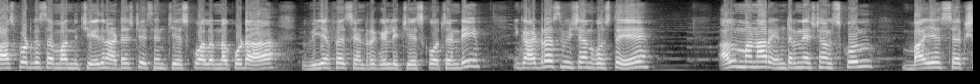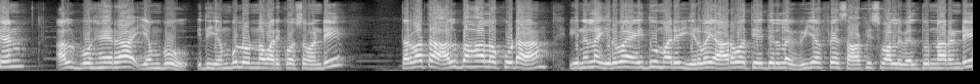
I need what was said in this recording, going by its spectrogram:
పాస్పోర్ట్కి సంబంధించి ఏదైనా అటెస్టేషన్ చేసుకోవాలన్నా కూడా విఎఫ్ఎస్ సెంటర్కి వెళ్ళి చేసుకోవచ్చండి. ఇంకా అడ్రస్ విషయానికి వస్తే Al Manar international school boys section Al Buhaira Yanbu. ఇది ఎంబులో ఉన్న వారి కోసం అండి తర్వాత అల్బహాలో కూడా ఈ నెల ఇరవై ఐదు మరియు ఇరవై ఆరవ తేదీలలో విఎఫ్ఎస్ ఆఫీస్ వాళ్ళు వెళ్తున్నారండి.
